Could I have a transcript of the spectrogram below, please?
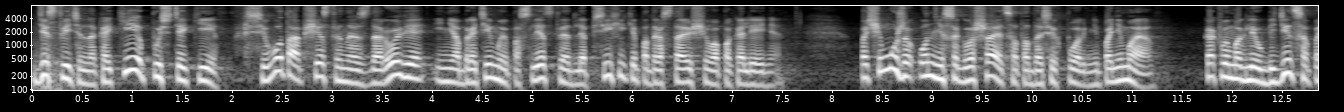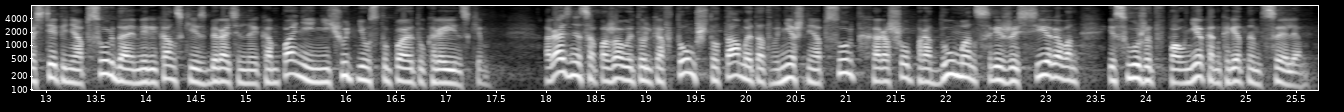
Действительно, какие пустяки, всего-то общественное здоровье и необратимые последствия для психики подрастающего поколения – Почему же он не соглашается-то до сих пор, не понимаю. Как вы могли убедиться, по степени абсурда американские избирательные кампании ничуть не уступают украинским. Разница, пожалуй, только в том, что там этот внешний абсурд хорошо продуман, срежиссирован и служит вполне конкретным целям –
